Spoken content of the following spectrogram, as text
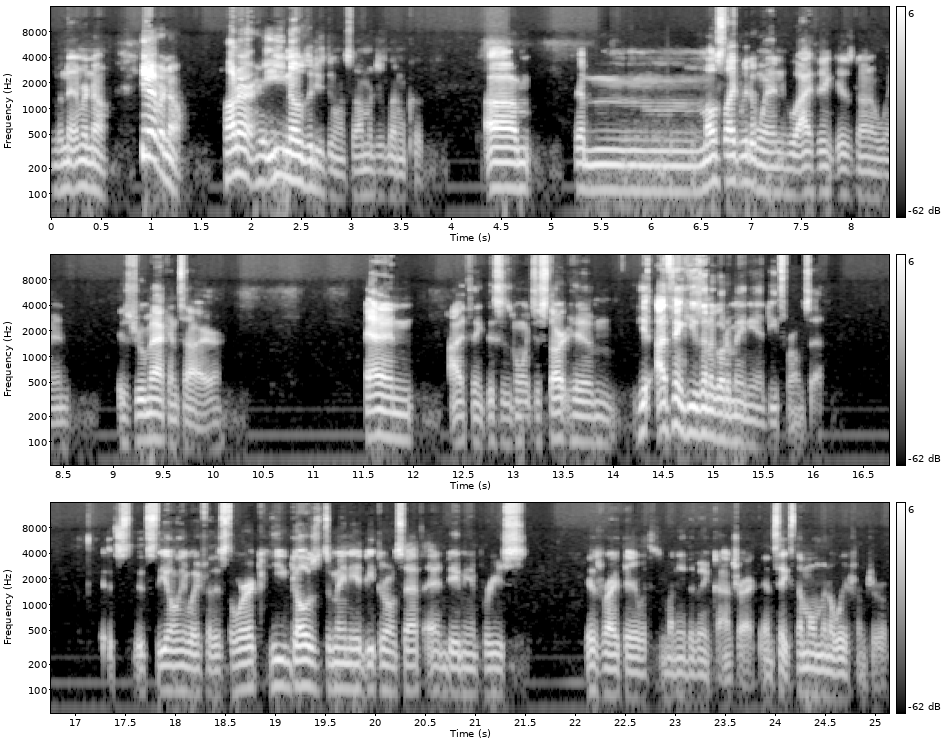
We'll never know. You never know. Hunter, he knows what he's doing, so I'm gonna just let him cook. Um, the most likely to win, who I think is gonna win, is Drew McIntyre, and I think this is going to start him. He, I think he's gonna go to Mania and dethrone Seth. It's it's the only way for this to work. He goes to Mania, dethrone Seth, and Damian Priest is right there with his Money in the Bank contract and takes the moment away from Drew.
